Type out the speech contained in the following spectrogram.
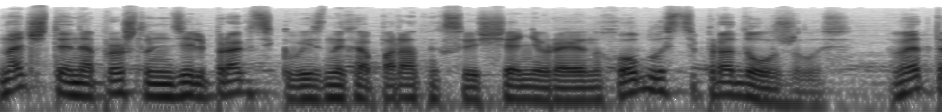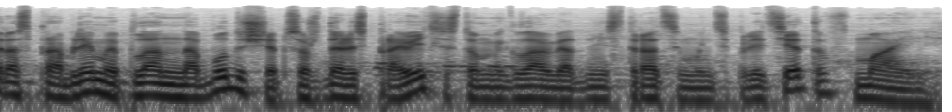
Начатая на прошлой неделе практика выездных аппаратных совещаний в районах области продолжилась. В этот раз проблемы и планы на будущее обсуждались правительством и главами администрации муниципалитетов в Майне.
